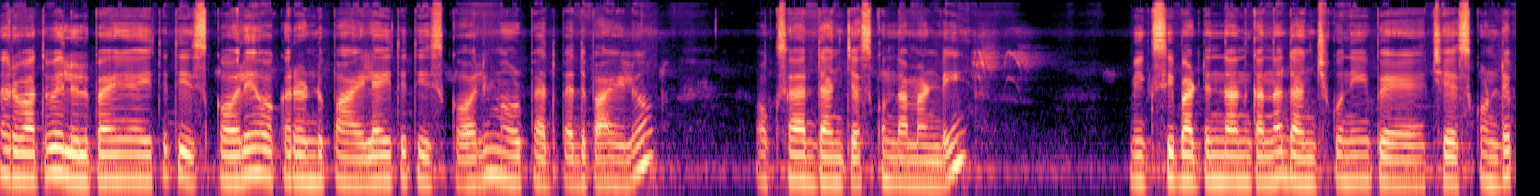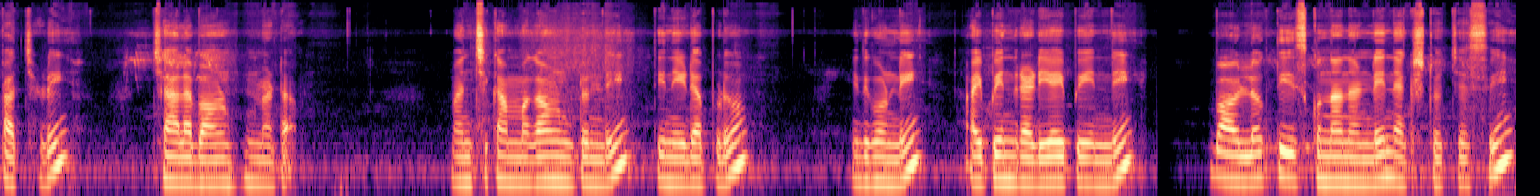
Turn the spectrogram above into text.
తర్వాత వెల్లుల్లిపాయ అయితే తీసుకోవాలి. ఒక రెండు పాయలు అయితే తీసుకోవాలి. మూడు పెద్ద పెద్ద పాయలు. ఒకసారి దంచేసుకుందామండి. మిక్సీ పట్టిన దానికన్నా దంచుకుని చేసుకుంటే పచ్చడి చాలా బాగుంటుందన్నమాట. మంచి కమ్మగా ఉంటుంది. తినేటప్పుడు ఇదిగోండి అయిపోయింది రెడీ అయిపోయింది. బౌల్లోకి తీసుకున్నానండి. నెక్స్ట్ వచ్చేసి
